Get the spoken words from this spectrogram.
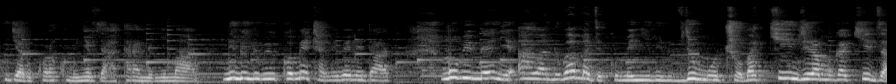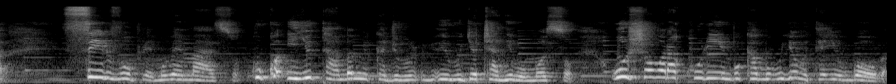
kujya rukora ku munyabyaha ataramenya imana. Ni ibintu bikomeye cyane bene data. Mubimenye abantu bamaze kumenya ibintu by'umuco bakinjira mu gakiza silvupure mube maso. Kuko iyo utambamye ukajya ibu- iburyo cyangwa ibumoso ushobora kurimbuka mu buryo buteye ubwoba.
